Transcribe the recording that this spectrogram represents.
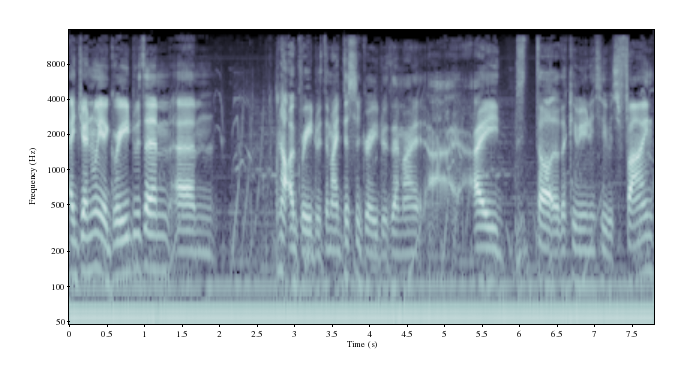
I generally agreed with him. Not agreed with them. I disagreed with them. I, I, I thought that the community was fine,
